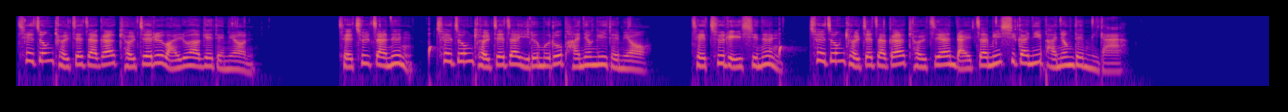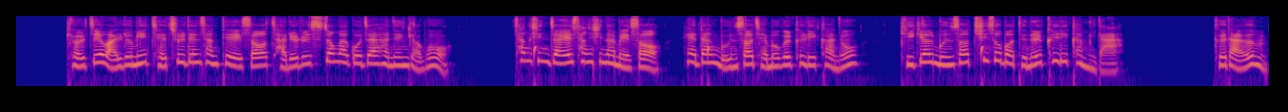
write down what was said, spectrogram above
최종 결제자가 결제를 완료하게 되면 제출자는 최종 결제자 이름으로 반영이 되며 제출 일시는 최종 결제자가 결제한 날짜 및 시간이 반영됩니다. 결제 완료 및 제출된 상태에서 자료를 수정하고자 하는 경우 상신자의 상신함에서 해당 문서 제목을 클릭한 후 기결 문서 취소 버튼을 클릭합니다. 그 다음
